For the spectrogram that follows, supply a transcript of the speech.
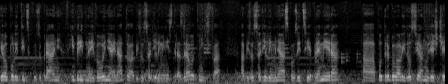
geopolitickú zbraň v hybridnej vojne aj na to, aby zosadili ministra zdravotníctva, aby zosadili mňa z pozície premiéra a potrebovali dosiahnuť ešte,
